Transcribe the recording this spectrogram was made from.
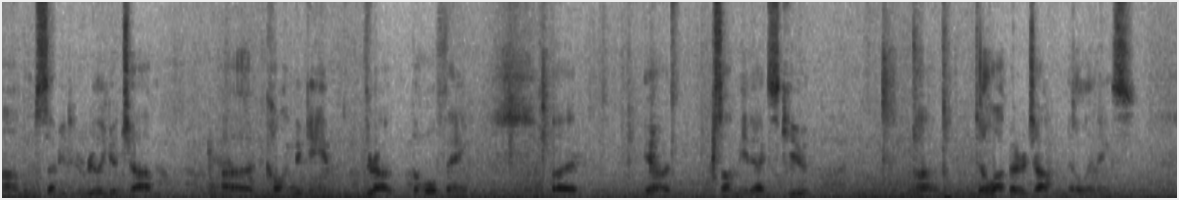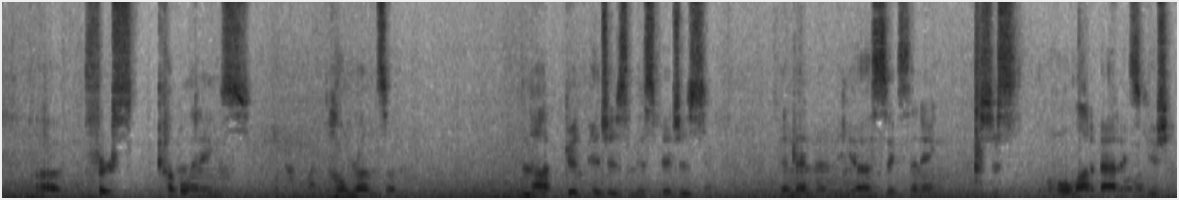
Um, Subby did a really good job uh, calling the game throughout the whole thing, but you know it's on me to execute. Um, did a lot better job in the middle innings. Uh, first couple innings, home runs on not good pitches, missed pitches, and then in the uh, sixth inning, it's just a whole lot of bad execution.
